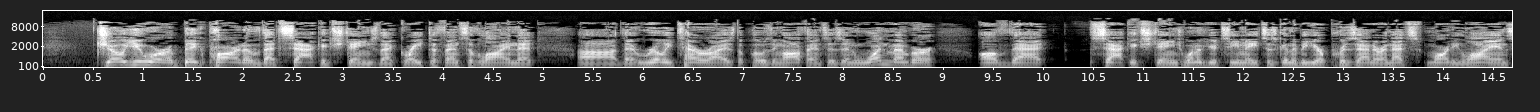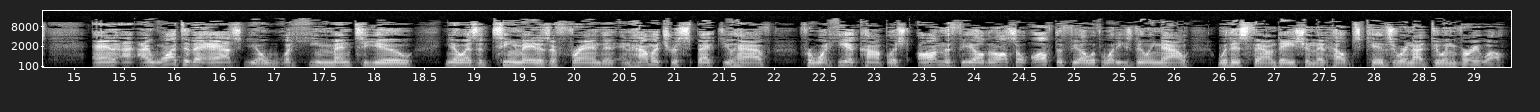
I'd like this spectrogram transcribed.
Joe, you were a big part of that sack exchange, that great defensive line that uh, that really terrorized opposing offenses. And one member of that sack exchange, one of your teammates, is going to be your presenter, and that's Marty Lyons. And I, I wanted to ask, you know, what he meant to you, you know, as a teammate, as a friend, and, and how much respect you have for what he accomplished on the field and also off the field with what he's doing now with his foundation that helps kids who are not doing very well?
